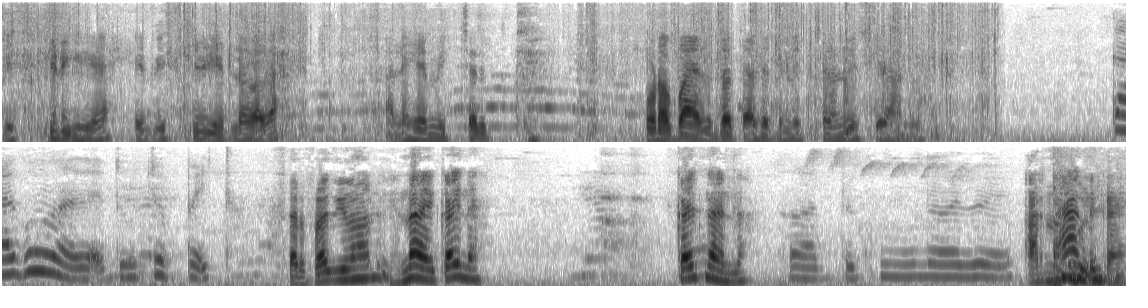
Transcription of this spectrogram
बिस्किट घे. हे बिस्किट घेतलं बघा. आणि हे मिक्सर थोडं पाहिजे होतं त्यासाठी मिक्सर आणि बिस्किट आणलं. काय आले सरप्राईज घेऊन आलोय नाही काही नाही. काहीच नाही आणलं. अरे नाही आणलं काय?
